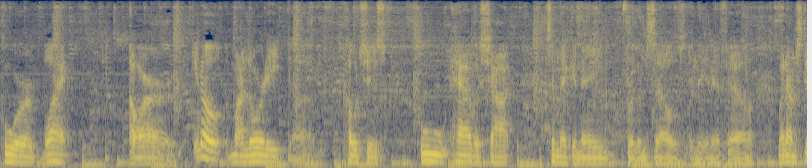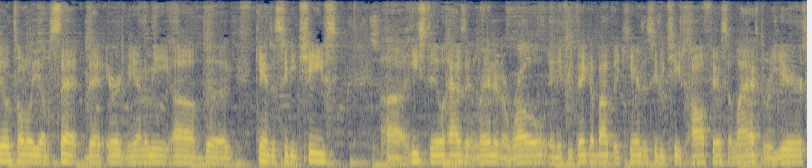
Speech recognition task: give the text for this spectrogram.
who are black or, you know, minority uh, coaches who have a shot to make a name for themselves in the NFL. But I'm still totally upset that Eric Bieniemy of the Kansas City Chiefs, uh, he still hasn't landed a role. And if you think about the Kansas City Chiefs offense the last three years,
